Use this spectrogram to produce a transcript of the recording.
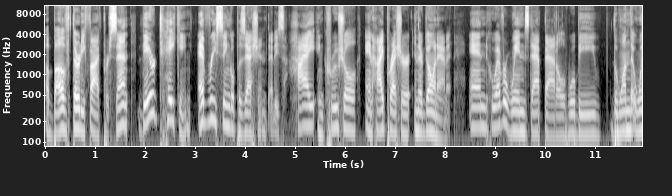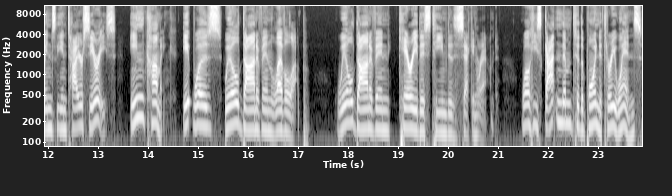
above 35%. They're taking every single possession that is high and crucial and high pressure, and they're going at it. And whoever wins that battle will be the one that wins the entire series. Incoming, it was Will Donovan level up? Will Donovan carry this team to the second round? Well, he's gotten them to the point of three wins.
